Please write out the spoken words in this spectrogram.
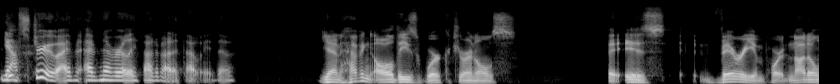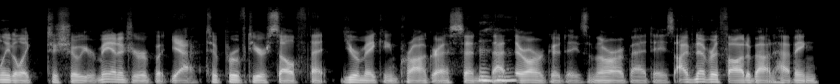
Yeah. It's true. I've, I've never really thought about it that way though. Yeah. And having all these work journals is very important not only to like to show your manager but yeah to prove to yourself that you're making progress and mm-hmm. that there are good days and there are bad days. I've never thought about having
